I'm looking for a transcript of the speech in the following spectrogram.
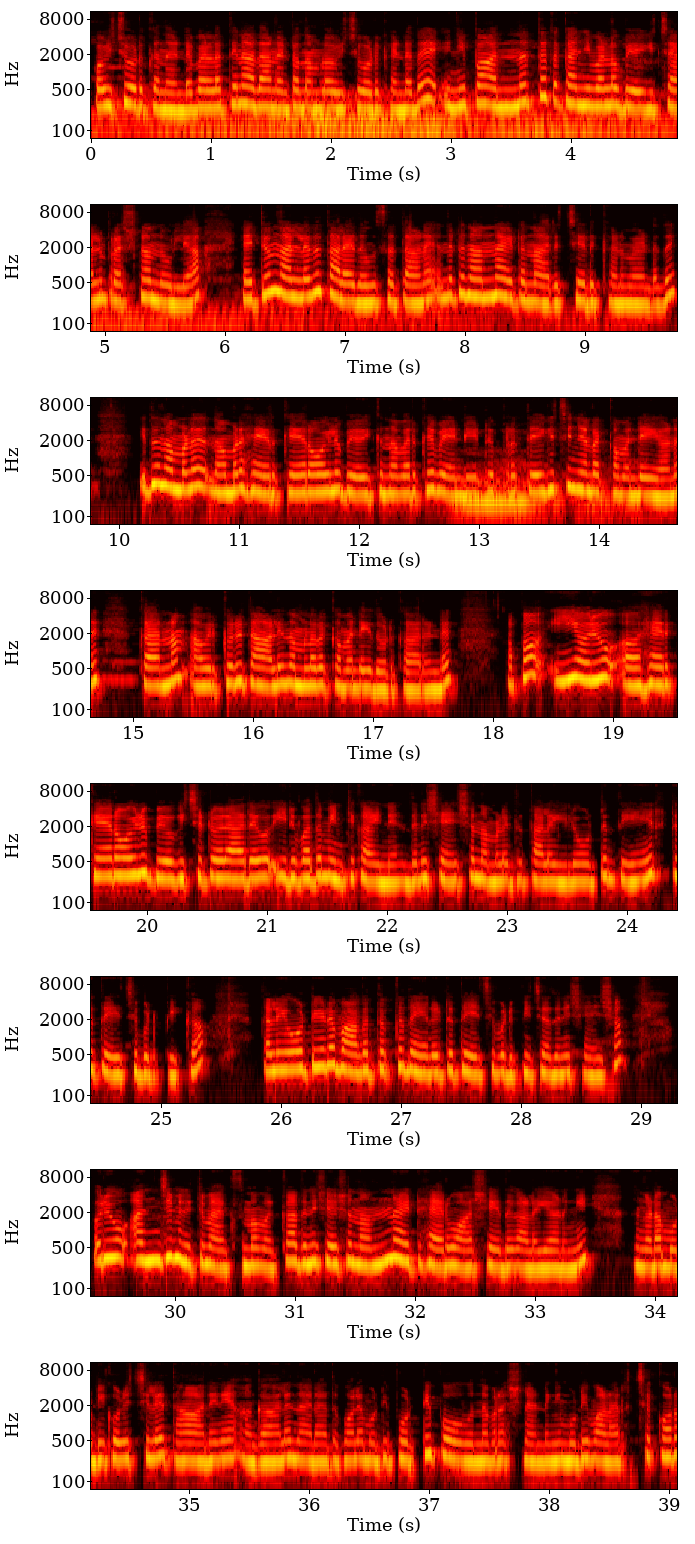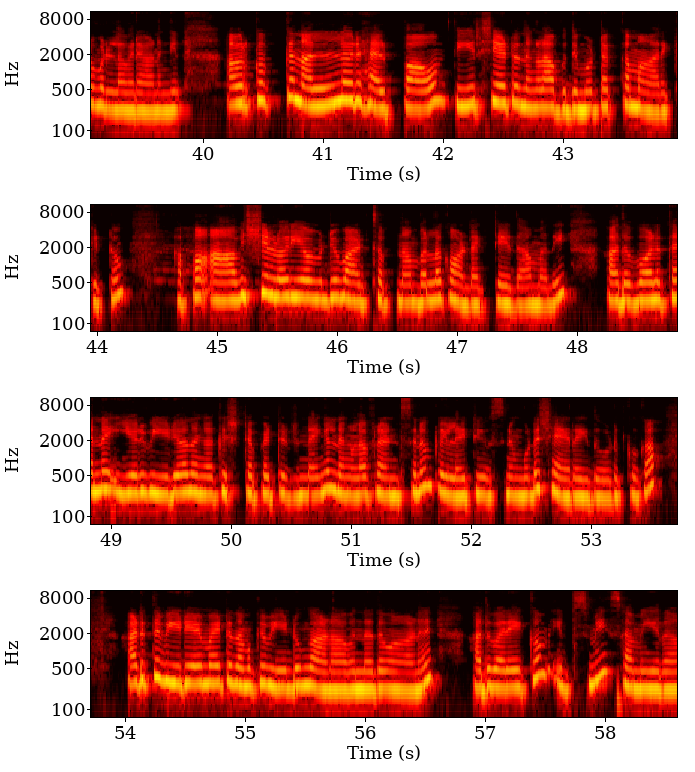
ഒഴിച്ചു കൊടുക്കുന്നുണ്ട്. വെള്ളത്തിന് അതാണ് കേട്ടോ നമ്മൾ ഒഴിച്ചു കൊടുക്കേണ്ടത്. ഇനിയിപ്പോൾ അന്നത്തെ കഞ്ഞിവെള്ളം ഉപയോഗിച്ചാലും പ്രശ്നമൊന്നുമില്ല. ഏറ്റവും നല്ലത് തലേ ദിവസത്താണ്. എന്നിട്ട് നന്നായിട്ടൊന്ന് അരച്ചെടുക്കുകയാണ് വേണ്ടത്. ഇത് നമ്മൾ നമ്മുടെ ഹെയർ കെയർ ഓയിൽ ഉപയോഗിക്കുന്നവർക്ക് വേണ്ടിയിട്ട് പ്രത്യേകിച്ച് ഞാൻ റെക്കമെൻഡ് ചെയ്യാണ്. കാരണം അവർക്കൊരു താളി നമ്മൾ റെക്കമെൻഡ് ചെയ്ത് കൊടുക്കാറുണ്ട്. അപ്പോൾ ഈ ഒരു ഹെയർ കെയർ ഓയിൽ ഉപയോഗിച്ചിട്ട് ഒരു അര ഇരുപത് മിനിറ്റ് കഴിഞ്ഞതിന് ശേഷം നമ്മളിത് തലയിലോട്ട് നേരിട്ട് തേച്ച് പിടിപ്പിക്കുക. തലയോട്ടിയുടെ ഭാഗത്തൊക്കെ നേരിട്ട് തേച്ച് പിടിപ്പിച്ചതിന് ശേഷം ഒരു അഞ്ച് മിനിറ്റ് മാക്സിമം വെക്കുക. അതിനുശേഷം നന്നായിട്ട് ഹെയർ വാഷ് ചെയ്ത് കളയുകയാണെങ്കിൽ നിങ്ങളുടെ മുടി കൊഴിച്ചിൽ താരനെ അകാല നര അതുപോലെ മുടി പൊട്ടിപ്പോകുന്ന പ്രശ്നം ഉണ്ടെങ്കിൽ മുടി വളർച്ചക്കുറവുള്ളവരാണെങ്കിൽ അവർക്കൊക്കെ നല്ലൊരു ഹെൽപ്പാവും തീർച്ചയായിട്ടും നിങ്ങൾ ആ ബുദ്ധിമുട്ടൊക്കെ മാറിക്കിട്ടും. അപ്പോൾ ആവശ്യമുള്ളവർ ഈ ഒരു വാട്സപ്പ് നമ്പറിൽ കോൺടാക്ട് ചെയ്താൽ മതി. അതുപോലെ തന്നെ ഈ ഒരു വീഡിയോ നിങ്ങൾക്ക് ഇഷ്ടപ്പെട്ടിട്ടുണ്ടെങ്കിൽ നിങ്ങളുടെ ഫ്രണ്ട്സിനും റിലേറ്റീവ്സിനും കൂടെ ഷെയർ ചെയ്ത് കൊടുക്കുക. അടുത്ത വീഡിയോയുമായിട്ട് നമുക്ക് വീണ്ടും കാണാവുന്നതുമാണ്. അതുവരേക്കും ഇറ്റ്സ് മീ സമീറ.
